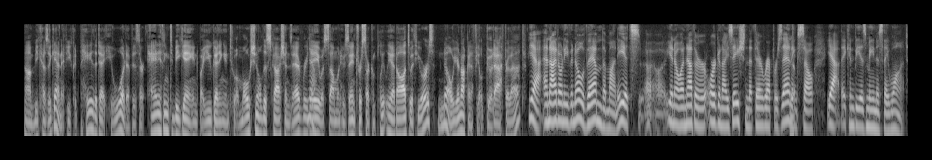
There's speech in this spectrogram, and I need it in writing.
um, because, again, if you could pay the debt, you would have. Is there anything to be gained by you getting into emotional discussions every No. day with someone whose interests are completely at odds with yours? No, you're not going to feel good after that. Yeah, and I don't even owe them the money. It's uh, you know another organization that they're representing. Yep. So yeah, they can be as mean as they want.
